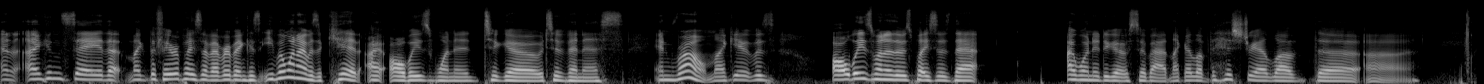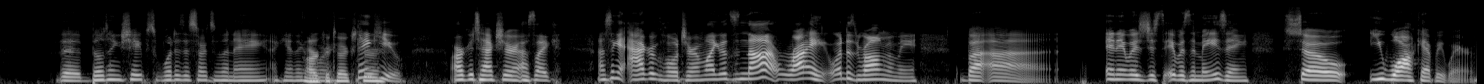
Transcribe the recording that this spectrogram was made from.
and I can say that like the favorite place I've ever been because even when I was a kid, I always wanted to go to Venice and Rome. Like it was always one of those places that I wanted to go so bad. Like I love the history. I love the uh, the building shapes. What is it? Starts with an A. I can't think. of. Architecture? Thank you. Architecture. I was like, I was thinking agriculture. I'm like, that's not right. What is wrong with me? But uh, and it was just it was amazing. So you walk everywhere,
